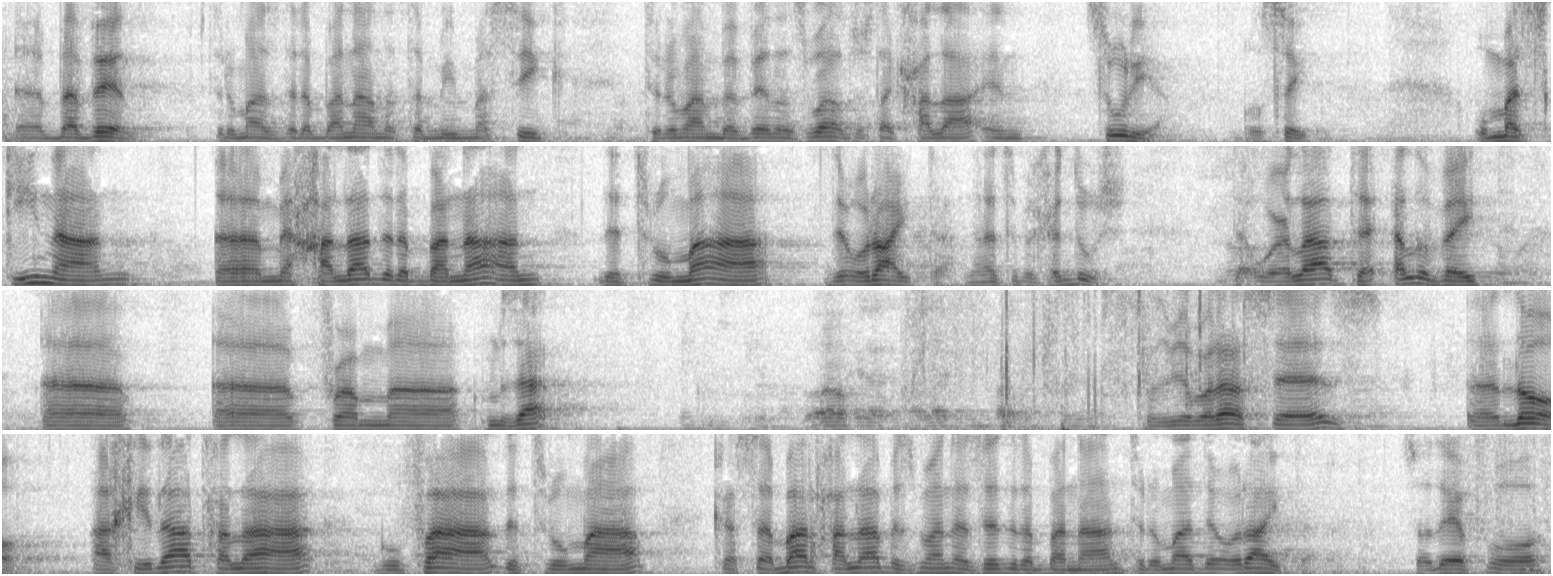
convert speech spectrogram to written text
uh. If Teruma is the Rabbanan, let them be Masik Teruma in Bavel as well, just like Hala in Syria. We'll see. Umaskinan uh, mehala de Rabbanan the Truma de Oraita. Now that's a big hadush. That we're allowed to elevate uh, uh, from uh, that? So the Gemara says, uh, Lo, achilat hala gufa letruma, kasabar hala bezman azed rabbanan, de oraita. So therefore,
